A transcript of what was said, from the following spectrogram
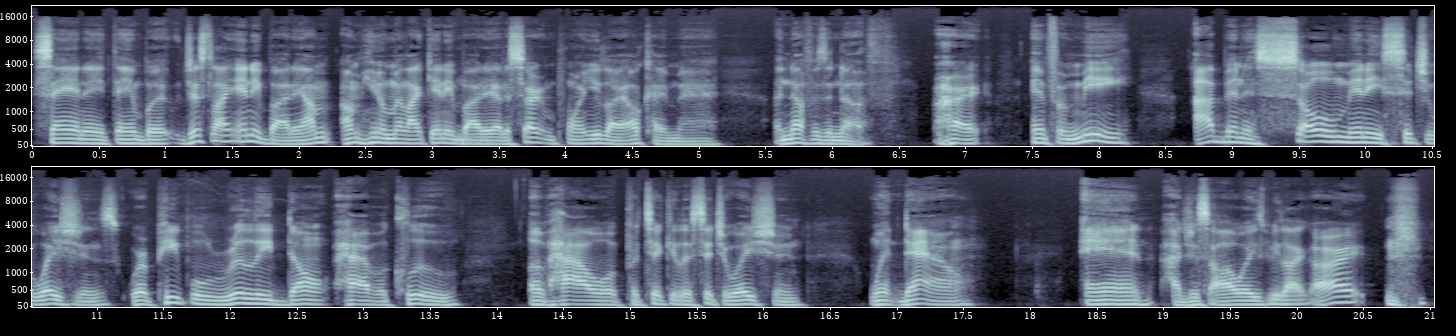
saying anything, but just like anybody, I'm I'm human like anybody. Mm-hmm. At a certain point, you're like, okay, man, enough is enough. All right. And for me, I've been in so many situations where people really don't have a clue of how a particular situation went down. And I just always be like, all right,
